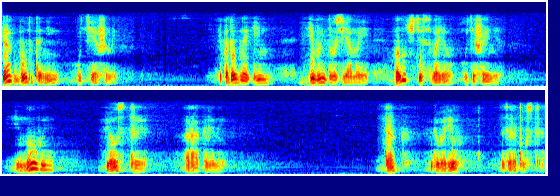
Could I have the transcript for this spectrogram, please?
Так будут они утешены. И подобно им, и вы, друзья мои, получите свое утешение. И новые пестрые раковины. Так говорил Заратустра.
